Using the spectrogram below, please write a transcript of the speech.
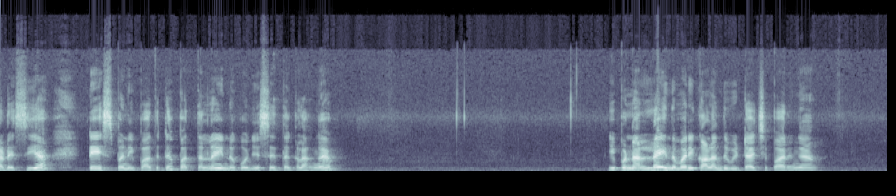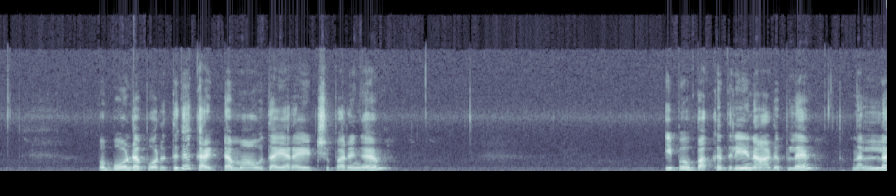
கடைசியாக டேஸ்ட் பண்ணி பார்த்துட்டு பத்தலைனா இன்னும் கொஞ்சம் சேர்த்துக்கலாங்க. இப்போ நல்லா இந்த மாதிரி கலந்து விட்டாச்சு பாருங்கள் இப்போ போண்டா போடுறதுக்கு கரெக்டாக மாவு தயாராகிடுச்சு பாருங்கள் இப்போ பக்கத்துலேயே நான் அடுப்பில் நல்லா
